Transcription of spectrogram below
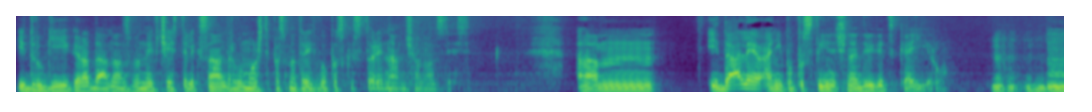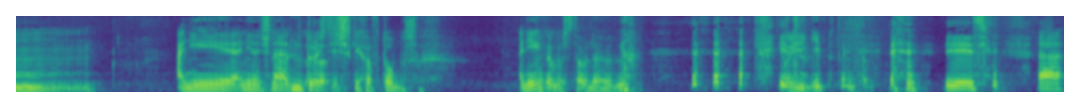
и другие города, названные в честь Александра, вы можете посмотреть выпуск «Истории на ночь», он вот здесь. Ам, И далее они по пустыне начинают двигаться к Каиру. М. Они, они начинают... На э, туристических автобусах. Они, Я так представляю, да. Ну, Египет они там. Yes. Uh,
